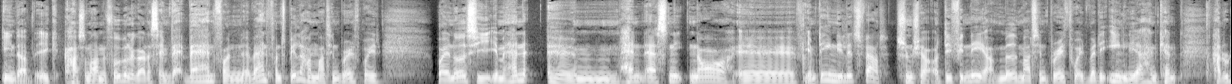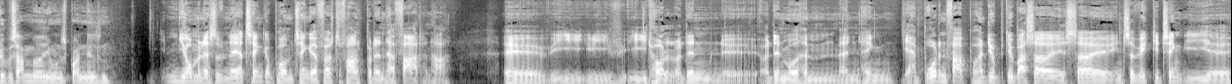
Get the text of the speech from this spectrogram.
en, der ikke har så meget med fodbold at gøre, der sagde, hvad, hvad, er, han for en, hvad er han for en spiller, ham Martin Braithwaite? Hvor jeg nåede at sige, jamen han, øh, han er sådan når, øh, jamen det er egentlig lidt svært, synes jeg, at definere med Martin Braithwaite, hvad det egentlig er, han kan. Har du det på samme måde, Jonas Brønd Nielsen? Jo, men altså, når jeg tænker på ham, tænker jeg først og fremmest på den her fart, han har øh, i, i, i et hold, og den, øh, og den måde, han, han, han, ja, han bruger den fart på. Han, det, er jo, det er jo bare så, så, en så vigtig ting i, øh,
